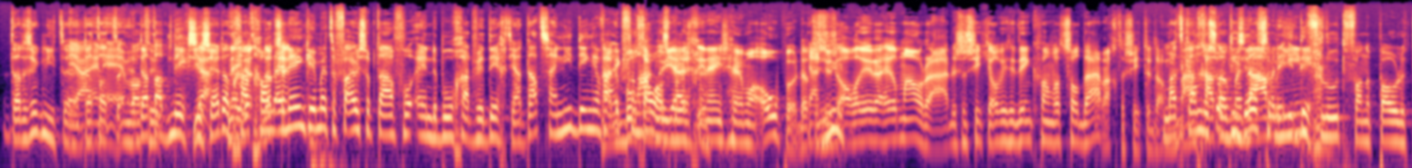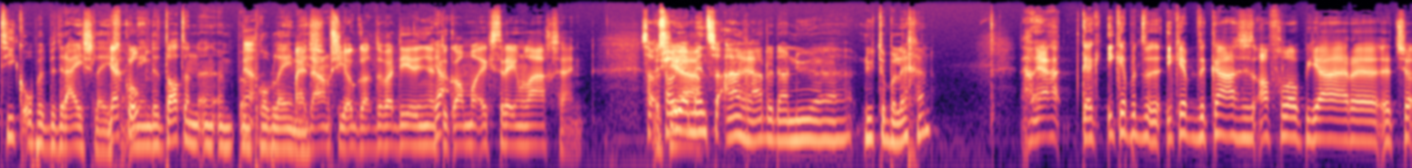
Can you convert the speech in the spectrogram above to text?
dat is ook niet uh, ja, dat, dat, en, dat, dat niks ja, is. Hè? Dat nee, gaat dat, gewoon dat in één keer met de vuist op tafel en de boel gaat weer dicht. Ja, dat zijn niet dingen waar nou, ik van hou als De boel gaat nu juist ineens helemaal open. Dat ja, is nu. dus alweer helemaal raar. Dus dan zit je alweer te denken van wat zal daarachter zitten dan. Maar het, kan maar het dus gaat ook met name de invloed dicht. van de politiek op het bedrijfsleven. Ja, klopt. Ik denk dat dat een, een, een probleem maar is. daarom zie je ook dat de waarderingen natuurlijk allemaal extreem laag zijn. Zou, dus zou jij mensen aanraden daar nu, uh, nu te beleggen? Nou ja, kijk, ik heb, het, ik heb de casus het afgelopen jaar het, uh,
